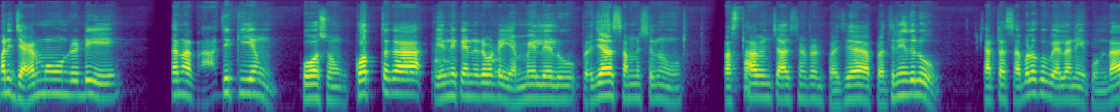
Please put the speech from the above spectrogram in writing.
మరి జగన్మోహన్ రెడ్డి తన రాజకీయం కోసం కొత్తగా ఎన్నికైనటువంటి ఎమ్మెల్యేలు ప్రజా సమస్యలను ప్రస్తావించాల్సినటువంటి ప్రజా ప్రతినిధులు చట్టసభలకు వెళ్ళనీయకుండా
